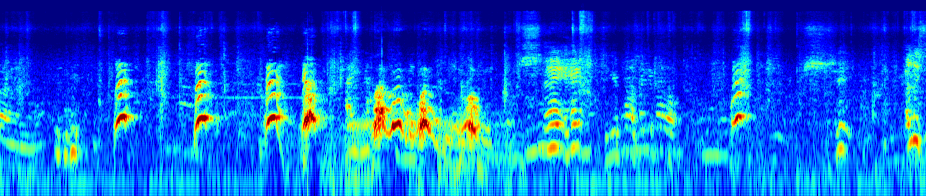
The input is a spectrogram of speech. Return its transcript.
Ay, naku. Hey, hey, sige po, sige po. Hey, alis!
